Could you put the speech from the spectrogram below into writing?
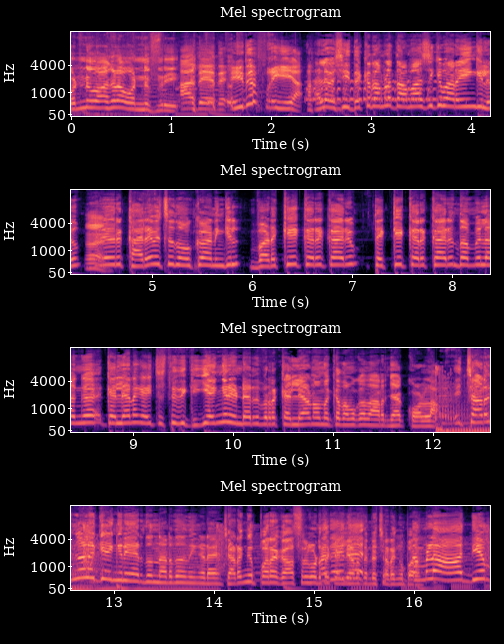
ഒന്ന് വാങ്ങണ ഒന്ന് ഫ്രീ അതെ അതെ. ഇത് ഫ്രീയാ അല്ല പക്ഷെ ഇതൊക്കെ നമ്മൾ തമാശക്ക് പറയെങ്കിലും ഒരു കര വെച്ച് നോക്കുകയാണെങ്കിൽ വടക്കേ കരക്കാരും തെക്കേ കരക്കാരും തമ്മിൽ അങ്ങ് കല്യാണം കഴിച്ച സ്ഥിതിക്ക് എങ്ങനെയുണ്ടായിരുന്നു ഇവരുടെ കല്യാണം എന്നൊക്കെ നമുക്കത് അറിഞ്ഞാൽ കൊള്ളാം. ഈ ചടങ്ങുകളൊക്കെ എങ്ങനെയായിരുന്നു നടന്നത് നിങ്ങളുടെ ചടങ്ങ് പറ കാസർഗോഡത്തെ കല്യാണത്തിന്റെ ചടങ്ങ് പറ. നമ്മൾ ആദ്യം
